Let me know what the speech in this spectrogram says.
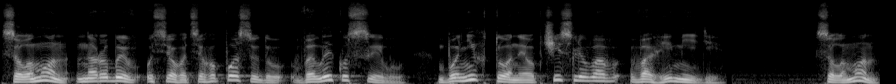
Соломон наробив усього цього посуду велику силу, бо ніхто не обчислював ваги міді. Соломон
